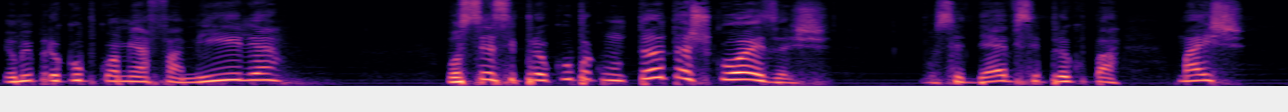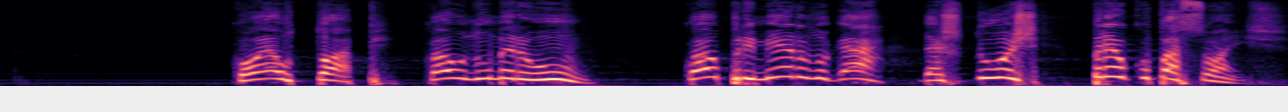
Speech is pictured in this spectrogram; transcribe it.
eu me preocupo com a minha família. Você se preocupa com tantas coisas. Você deve se preocupar. Mas qual é o top? Qual é o número um? Qual é o primeiro lugar das tuas preocupações?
